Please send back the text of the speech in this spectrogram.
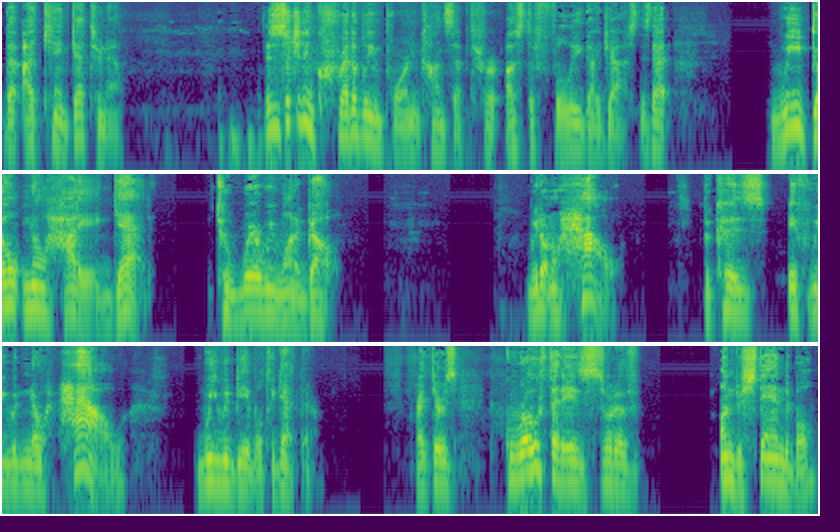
that I can't get to now. This is such an incredibly important concept for us to fully digest is that we don't know how to get to where we want to go. We don't know how because if we would know how, we would be able to get there. Right? There's growth that is sort of understandable.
